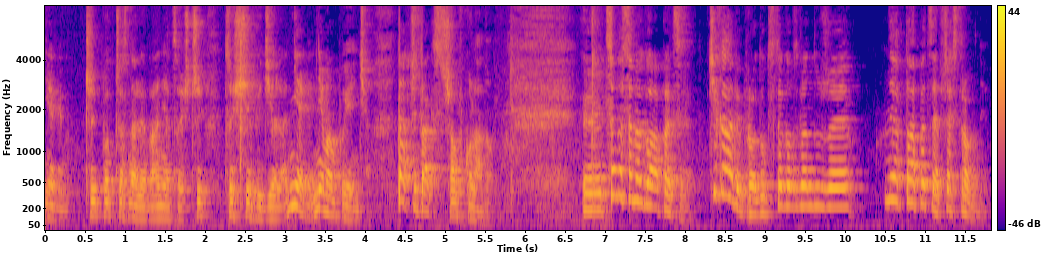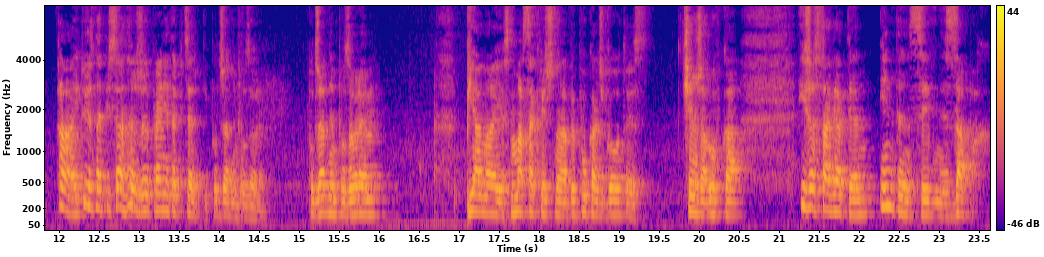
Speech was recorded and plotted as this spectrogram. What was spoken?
nie wiem, czy podczas nalewania coś, czy coś się wydziela, nie wiem, nie mam pojęcia. Tak czy tak, strzał w kolano. Yy, Co do samego APC. Ciekawy produkt z tego względu, że no jak to APC, wszechstronny. A, i tu jest napisane, że pranie tapicerki, pod żadnym pozorem. Pod żadnym pozorem. Piana jest masakryczna, wypukać go to jest ciężarówka i zostawia ten intensywny zapach.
